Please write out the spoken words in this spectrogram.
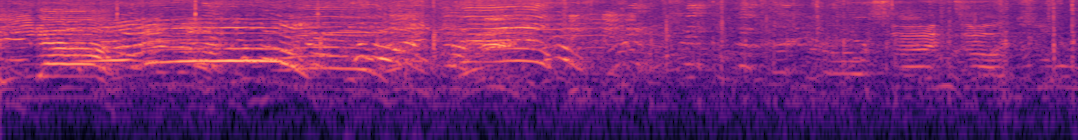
Ida! Four sides up,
